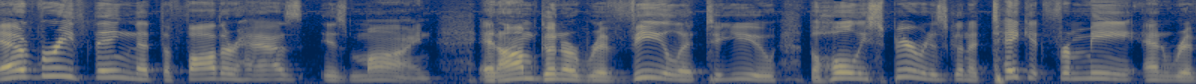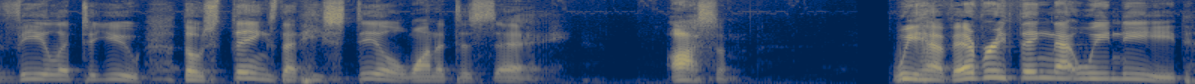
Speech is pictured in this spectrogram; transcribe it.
Everything that the Father has is mine, and I'm going to reveal it to you. The Holy Spirit is going to take it from me and reveal it to you. Those things that He still wanted to say. Awesome. We have everything that we need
